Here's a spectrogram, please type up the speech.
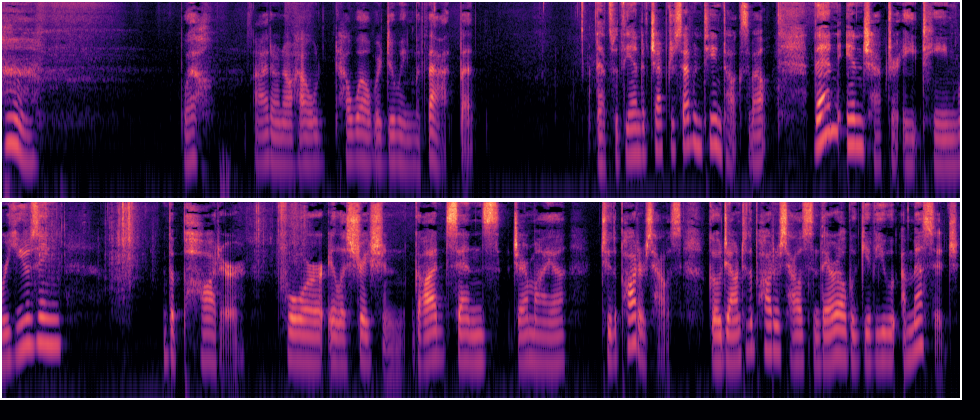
Hmm. Well, I don't know how, how well we're doing with that, but that's what the end of chapter 17 talks about. Then in chapter 18, we're using the potter for illustration. God sends Jeremiah to the potter's house. Go down to the potter's house, and there I will give you a message.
